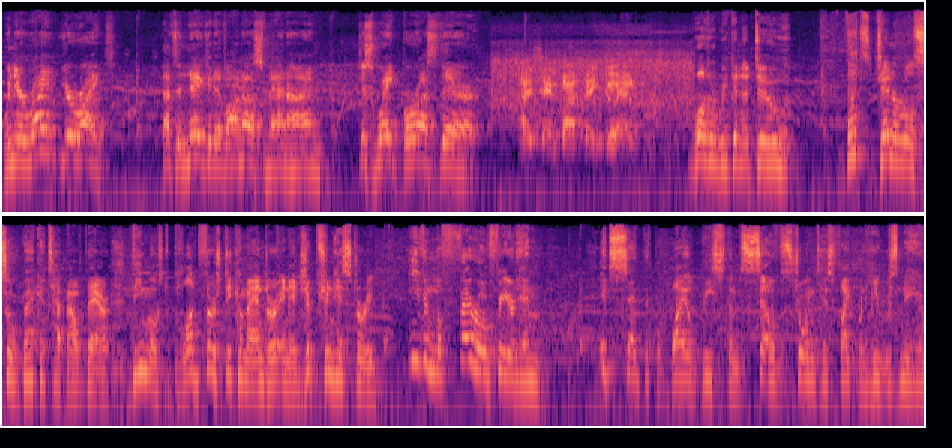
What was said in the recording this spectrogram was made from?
When you're right, you're right. That's a negative on us, Mannheim. Just wait for us there. I send Bartling to help. What are we gonna do? That's General Sobekotep out there, the most bloodthirsty commander in Egyptian history. Even the pharaoh feared him. It's said that the wild beasts themselves joined his fight when he was near.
